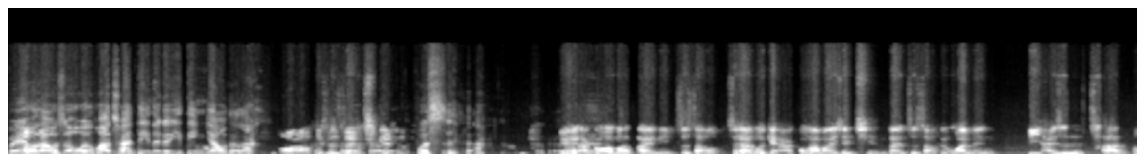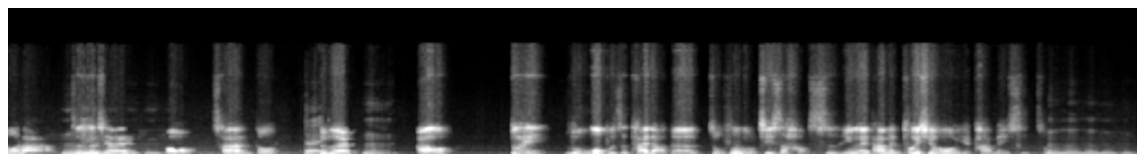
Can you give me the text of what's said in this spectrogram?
没有啦，我说文化传递那个一定要的啦。哦，不是省钱，不是啊。因为阿公阿妈带你，至少虽然会给阿公阿妈一些钱，但至少跟外面比还是差很多啦。真的现在哦，差很多，对对不对？嗯。然后对，如果不是太老的祖父母，其实好事，因为他们退休后也怕没事做。嗯嗯嗯嗯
